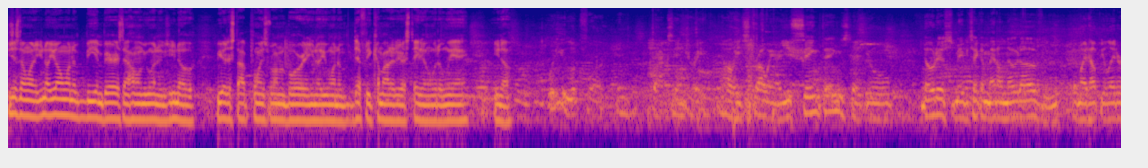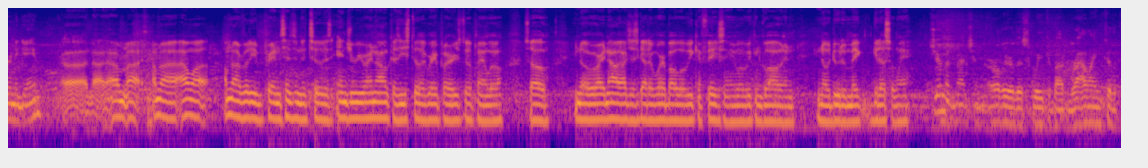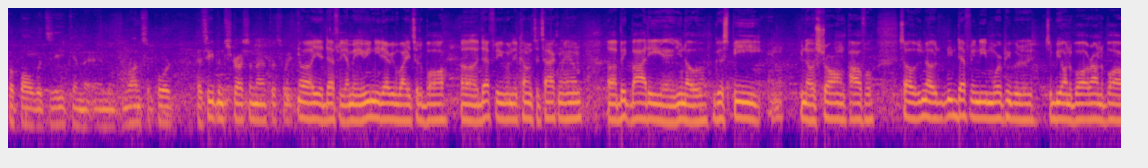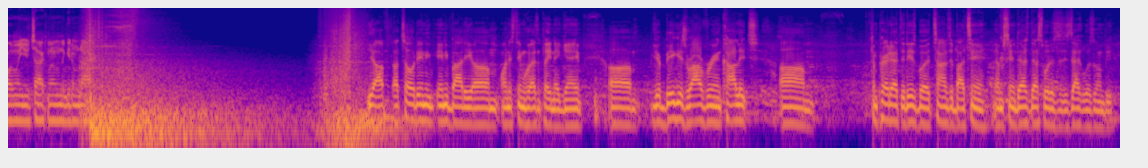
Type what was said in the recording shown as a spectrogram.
you just don't want to, you know, you don't want to be embarrassed at home. You want to, you know, be able to stop points from the board. And, you know, you want to definitely come out of their stadium with a win. You know. What do you look for in Dak's injury? How he's throwing? Are you seeing things that you'll notice, maybe take a mental note of, and that might help you later in the game? Uh, no, I'm not. I'm not. I'm not, I'm not really paying attention to his injury right now because he's still a great player. He's still playing well. So, you know, right now I just got to worry about what we can fix and what we can go out and you know do to make get us a win. Jim had mentioned earlier this week about rallying to the football with Zeke and, and run support. Has he been stressing that this week? Uh, yeah, definitely. I mean, we need everybody to the ball. Uh, definitely when it comes to tackling him, uh, big body and you know good speed and you know strong, powerful. So you know you definitely need more people to, to be on the ball, around the ball when you're tackling them to get them down. Yeah, I've, I told any anybody um, on this team who hasn't played in that game, um, your biggest rivalry in college, um, compare that to this, but times it by ten. You know I'm saying that's that's what it's exactly what it's going to be.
